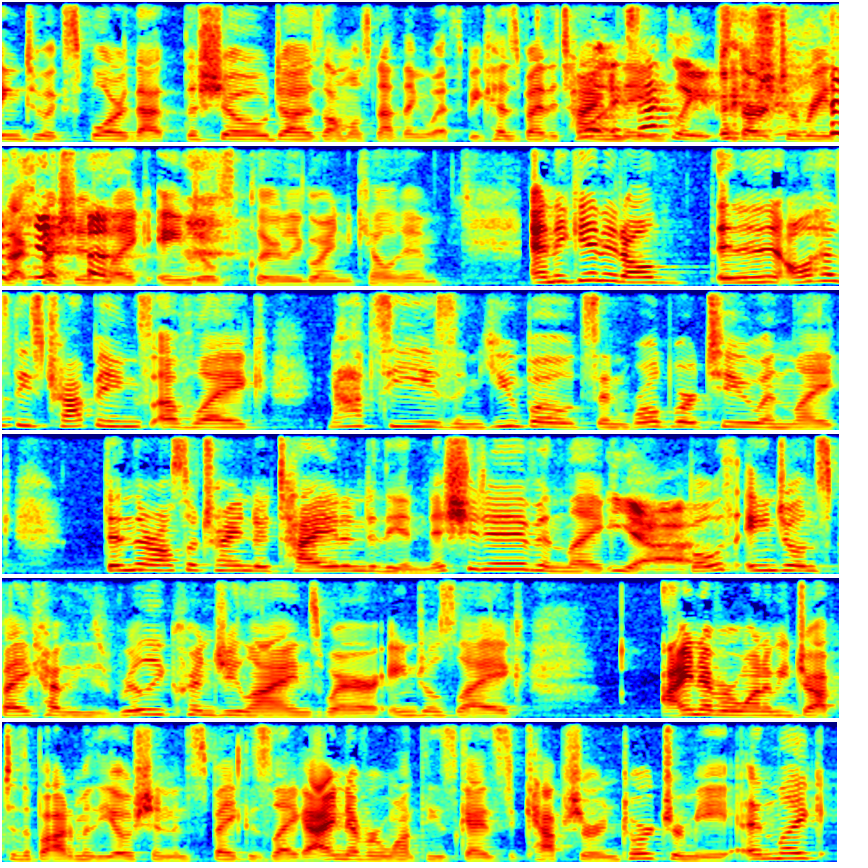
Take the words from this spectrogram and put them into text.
thing to explore that the show does almost nothing with because by the time Well, exactly. they start to raise that question like angel's clearly going to kill him and again it all and it all has these trappings of like nazis and u-boats and world war ii and like then they're also trying to tie it into the initiative and like Yeah. both angel and spike have these really cringy lines where angel's like I never want to be dropped to the bottom of the ocean, and Spike is like, I never want these guys to capture and torture me. And like,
